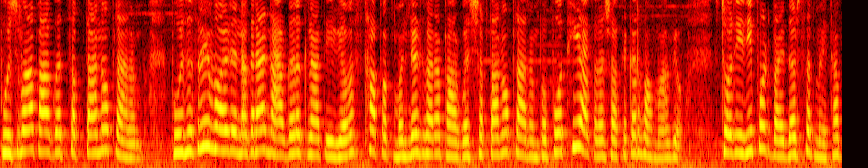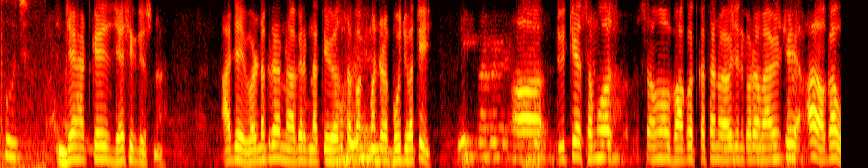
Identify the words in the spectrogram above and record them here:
ભુજમાં ભાગવત સપ્તાહનો પ્રારંભ. ભુજ શ્રી વર્ણનગરા નાગર જ્ઞાતિ વ્યવસ્થાપક મંડળ દ્વારા ભાગવત સપ્તાહનો પ્રારંભ પોથી યાત્રા સાથે કરવામાં આવ્યો. સ્ટોરી રિપોર્ટ બાય દર્શન મહેતા ભુજ. જય હટકેશ જય શ્રી કૃષ્ણ. આજે વડનગર નાગર જ્ઞાતિ વ્યવસ્થાપક મંડળ ભુજ વતી દ્વિતીય સમૂહ સમૂહ ભાગવત કથાનું આયોજન કરવામાં આવ્યું છે. આ અગાઉ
